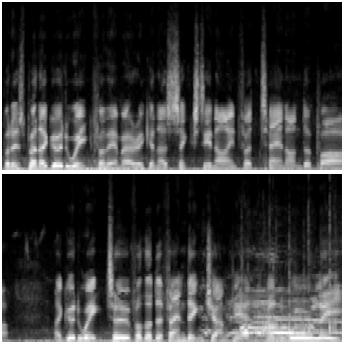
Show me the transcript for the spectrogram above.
but it's been a good week for the American, a 69 for 10 under par. A good week too for the defending champion, Min Woo Lee,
